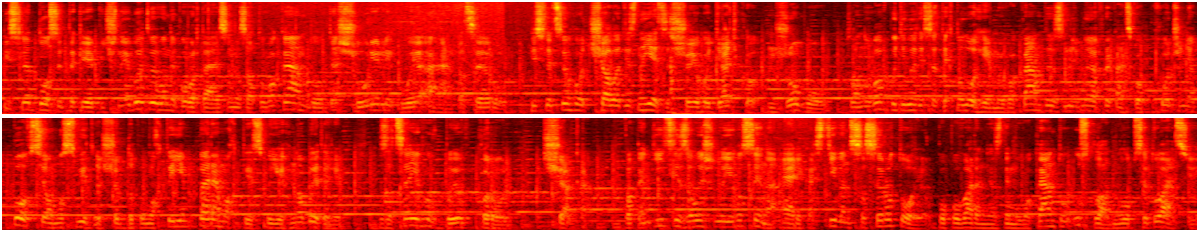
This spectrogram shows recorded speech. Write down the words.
Після досить таки епічної битви вони повертаються назад у Ваканду, де Шурі лікує агента ЦРУ. Після цього Чала дізнається, що його дядько Нжобу планував поділитися технологіями Ваканди з людьми африканського походження по всьому світу, щоб допомогти їм перемогти своїх гнобителів. За це його вбив король Чака. Вакандійці залишили його сина Еріка Стівенса сиротою, бо повернення з ним у Ваканду ускладнило б ситуацію.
